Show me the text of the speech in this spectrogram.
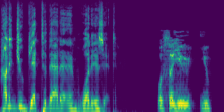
how did you get to that, and what is it? Well, so you you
